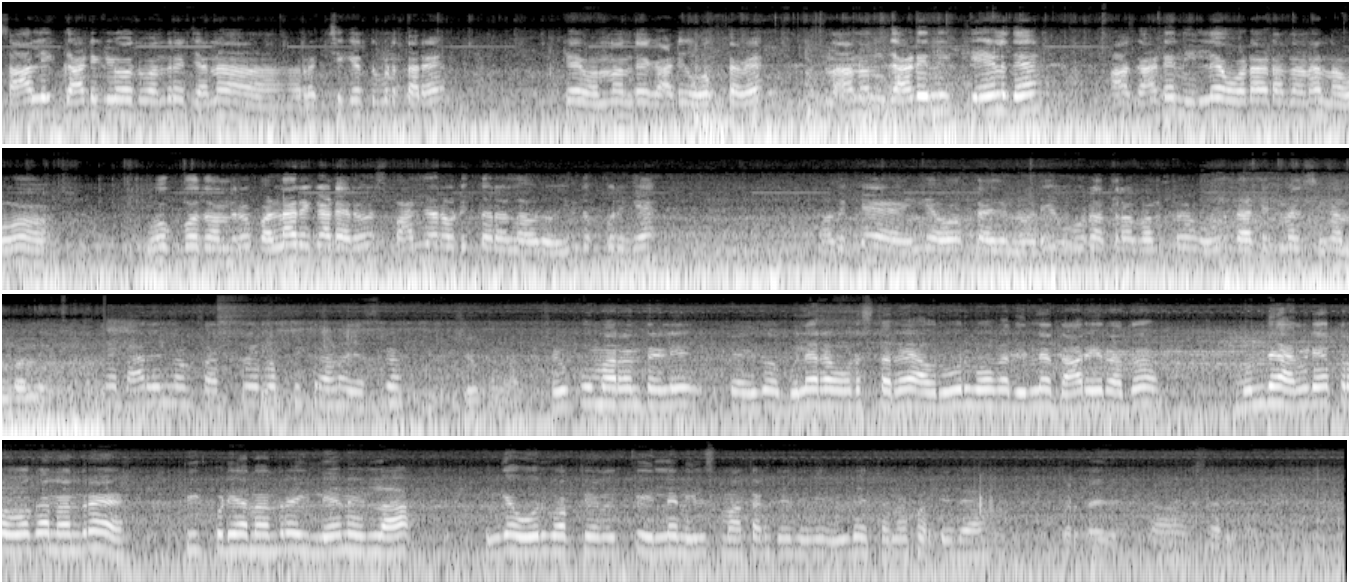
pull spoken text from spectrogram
ಸಾಲಿಗೆ ಗಾಡಿಗಳು ಹೋದ್ವು ಅಂದರೆ ಜನ ರಚ್ಚಿಗೆದ್ದು ಬಿಡ್ತಾರೆ. ಅದಕ್ಕೆ ಒಂದೊಂದೇ ಗಾಡಿ ಹೋಗ್ತವೆ. ನಾನೊಂದು ಗಾಡಿನ ಕೇಳಿದೆ ಆ ಗಾಡಿನ ಇಲ್ಲೇ ಓಡಾಡೋದಣ್ಣ ನಾವು. ಹೋಗ್ಬೋದು ಅಂದರು. ಬಳ್ಳಾರಿ ಗಾಡಿಯರು ಸ್ಪಾಂಜರ್ ಹೊಡಿತಾರಲ್ಲ ಅವರು ಹಿಂದೂಪುರಿಗೆ. ಅದಕ್ಕೆ ಹಿಂಗೆ ಹೋಗ್ತಾ ಇದ್ದೀನಿ ನೋಡಿ. ಊರ ಹತ್ರ ಬಂತು ಊರು ದಾಟಿದ ಮೇಲೆ ಸಿಗೋಣ ಬನ್ನಿ. ದಾರಿಯಲ್ಲಿ ನಮ್ಮ ಸಬ್ಸ್ಕ್ರೈಬರ್ ಸಿಕ್ಕರಣ್ಣ ಹೆಸರು? ಶಿವಕುಮಾರ್. ಶಿವಕುಮಾರ್ ಅಂತೇಳಿ. ಇದು ಬುಲೆರ ಓಡಿಸ್ತಾರೆ. ಅವ್ರ ಊರಿಗೆ ಹೋಗೋದು ಇಲ್ಲೇ ದಾರಿ ಇರೋದು. ಮುಂದೆ ಅಂಗಡಿ ಹತ್ರ ಹೋಗೋಣ ಅಂದರೆ ಟೀ ಕುಡಿಯೋಣ ಅಂದರೆ ಇಲ್ಲೇನೂ ಇಲ್ಲ. ಹಿಂಗೆ ಊರಿಗೆ ಹೋಗ್ತೀವಿ ಅನ್ನೋದಕ್ಕೆ ಇಲ್ಲೇ ನಿಲ್ಸಿ ಮಾತಾಡ್ತಿದ್ದೀವಿ ಇಲ್ಲೇ ಚೆನ್ನಾಗಿ ಬರ್ತಿದೆ. ಬರ್ತಾ ಇದೆ. ಹಾಂ ಸರಿ.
